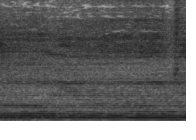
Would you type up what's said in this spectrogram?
العالمين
